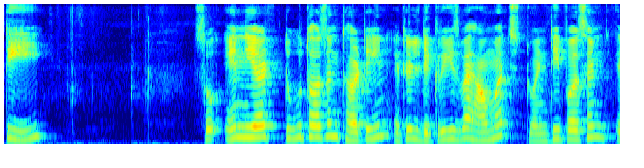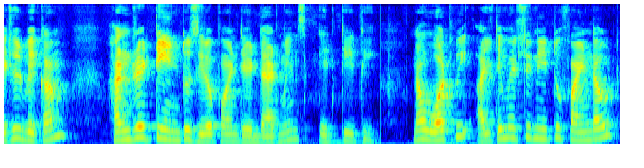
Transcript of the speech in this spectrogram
T, so in year 2013, it will decrease by how much? 20%. It will become 100t into 0.8 that means 80t. Now what we ultimately need to find out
